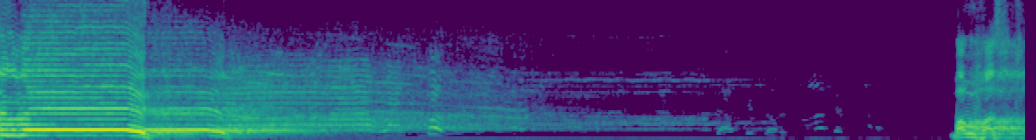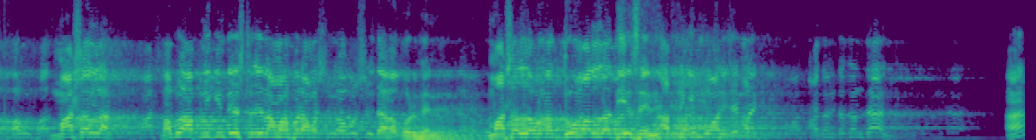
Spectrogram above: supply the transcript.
তকবীর। বাবু ফার্স্ট মাশাল্লাহ বাবু, আপনি কিন্তু স্টেজে নামার পরে আমার সঙ্গে অবশ্যই দেখা করবেন। মাসাল্লাহ ওনার দোম আল্লাহ দিয়েছেন। আপনি কি মরছেন নাকি? আজান টাজান হ্যাঁ?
